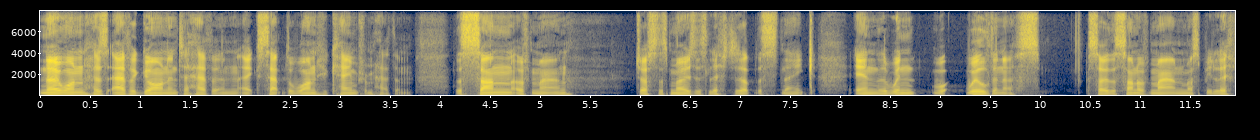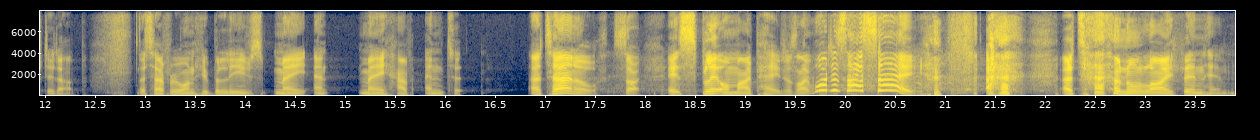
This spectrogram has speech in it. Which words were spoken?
No one has ever gone into heaven except the one who came from heaven, the Son of Man just as Moses lifted up the snake in the w- wilderness, so the Son of Man must be lifted up, that everyone who believes may en- may have entered. Eternal. Sorry, it's split on my page. I was like, what does that say? Eternal life in him.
